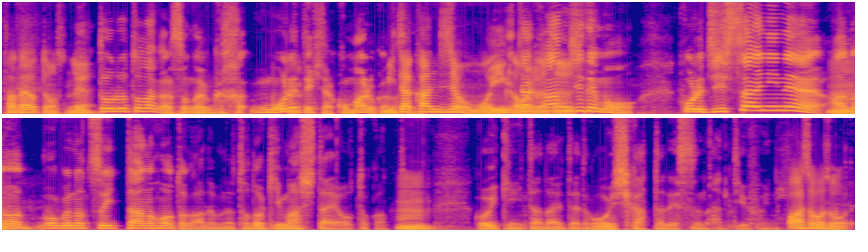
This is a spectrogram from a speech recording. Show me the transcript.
漂ってますね。レトルトだからそんなは漏れてきたら困るから見た感じでももういい見香りがた感じで。でもこれ実際にね、うんあの僕のツイッターの方とかでもね届きましたよとかってう。いうんご意見いただいたりとか美味しかったですなんていうふうにあ、そうそう。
